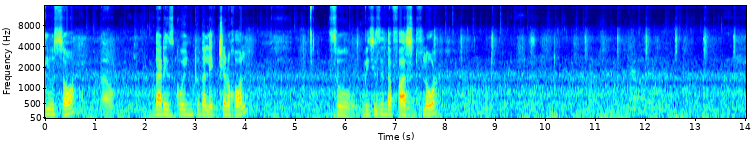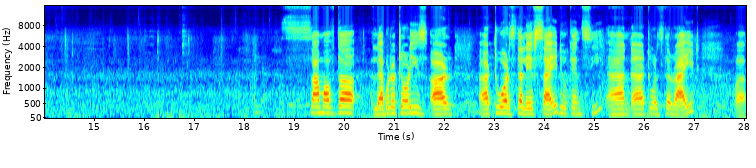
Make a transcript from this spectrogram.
you saw uh, that is going to the lecture hall. So which is in the first floor some of the laboratories are uh, towards the left side you can see and uh, towards the right uh,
